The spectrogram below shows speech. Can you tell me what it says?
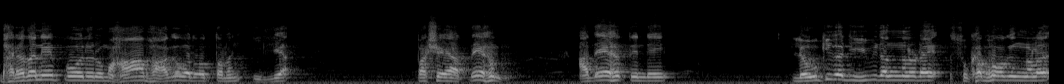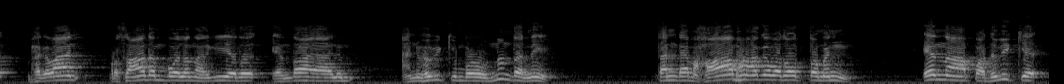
ഭരതനെ പോലൊരു മഹാഭാഗവതോത്തമൻ ഇല്ല. പക്ഷേ അദ്ദേഹം അദ്ദേഹത്തിന്റെ ലൗകിക ജീവിതങ്ങളുടെ സുഖഭോഗങ്ങൾ ഭഗവാൻ പ്രസാദം പോലെ നൽകിയത് എന്തായാലും അനുഭവിക്കുമ്പോഴൊന്നും തന്നെ തന്റെ മഹാഭാഗവതോത്തമൻ എന്ന ആ പദവിക്ക്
